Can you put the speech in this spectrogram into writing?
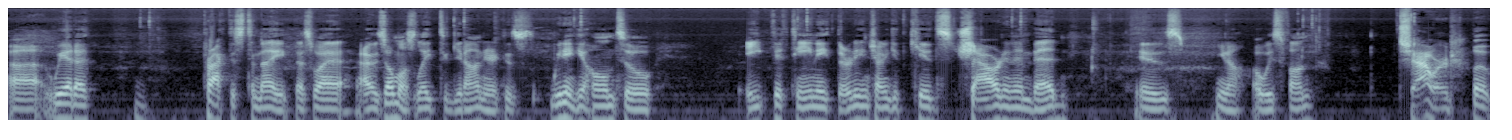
Uh, we had a practice tonight. That's why I was almost late to get on here because we didn't get home till 8.15, 8.30 and trying to get the kids showered and in bed is, you know, always fun. Showered. But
